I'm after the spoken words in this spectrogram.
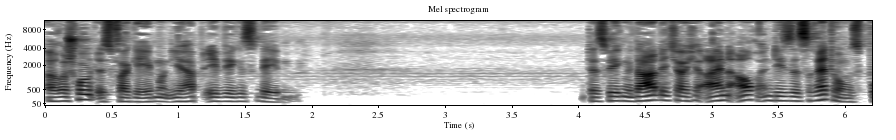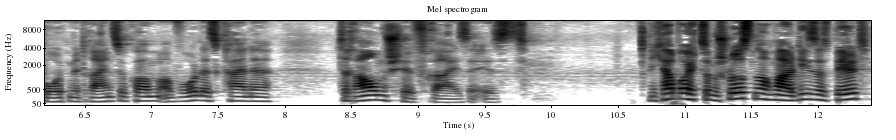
Eure Schuld ist vergeben und ihr habt ewiges Leben. Deswegen lade ich euch ein, auch in dieses Rettungsboot mit reinzukommen, obwohl es keine Traumschiffreise ist. Ich habe euch zum Schluss nochmal dieses Bild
